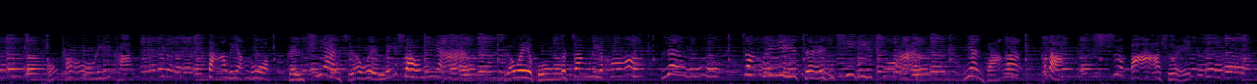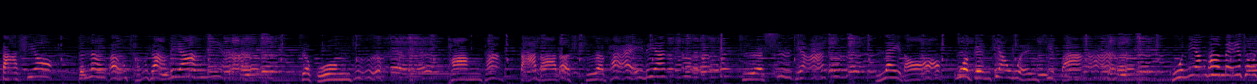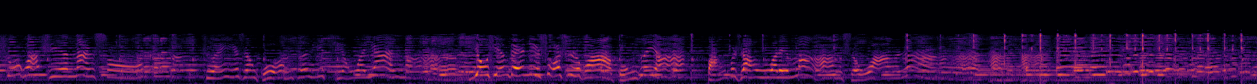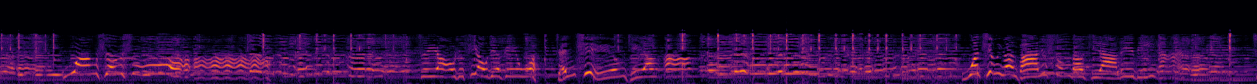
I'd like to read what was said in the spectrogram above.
偷偷里看，打量着跟前这位美少年。这位公子长得好，人物长得真齐全，年方不大十八岁，大小只能称上两年。这公子。胖胖大大的四排脸，这时间来到我跟前问起番，姑娘她没曾说话心难受，尊一声公子你听我言呐，有心跟你说实话，公子呀帮不上我的忙是枉然。王生说，只要是小姐给我真情讲，我情愿把你送到家里边。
